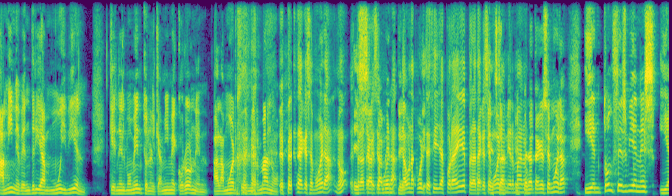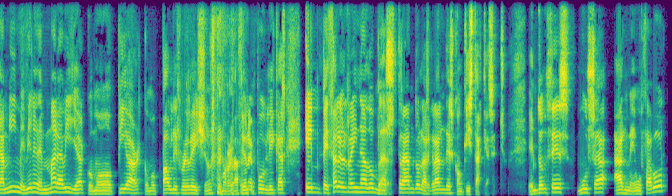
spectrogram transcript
a mí me vendría muy bien que en el momento en el que a mí me coronen a la muerte de mi hermano. espérate a que se muera, ¿no? Espérate a que se muera. Da unas vueltecillas por ahí, espérate a que se muera mi hermano. Espérate a que se muera. Y entonces vienes y a mí me viene de maravilla como PR, como Public Relations, como relaciones públicas, empezar el reinado mostrando las grandes conquistas que has hecho. Entonces, Musa, hazme un favor,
